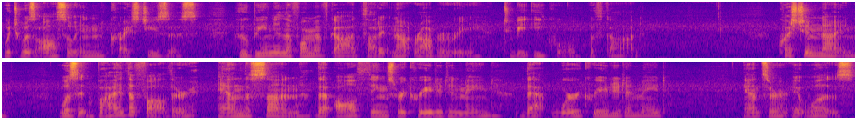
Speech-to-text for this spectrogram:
which was also in Christ Jesus, who, being in the form of God, thought it not robbery to be equal with God. Question 9. Was it by the Father and the Son that all things were created and made, that were created and made? Answer, it was.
